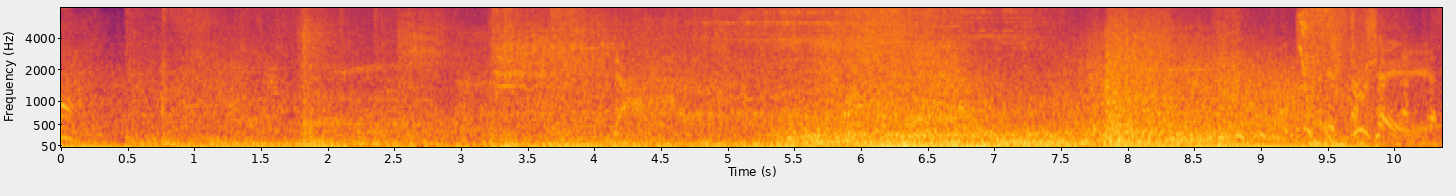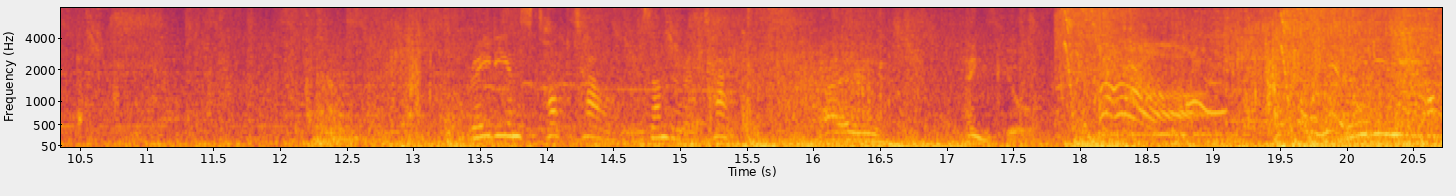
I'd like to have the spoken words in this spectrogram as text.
Barracks has fallen. Touche! Radiant's top tower is under attack. Thank you. Radiant's top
